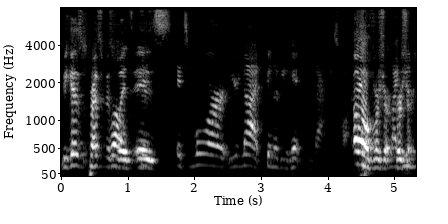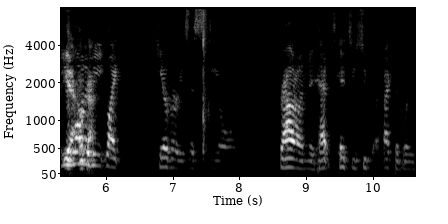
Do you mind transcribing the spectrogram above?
because Precipice well, Blades is it's, it's more you're not going to be hitting back as hard. oh for sure Like, for you, sure You yeah want to okay be like Kyogre resists steel and Groudon it hits, hits you super effectively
